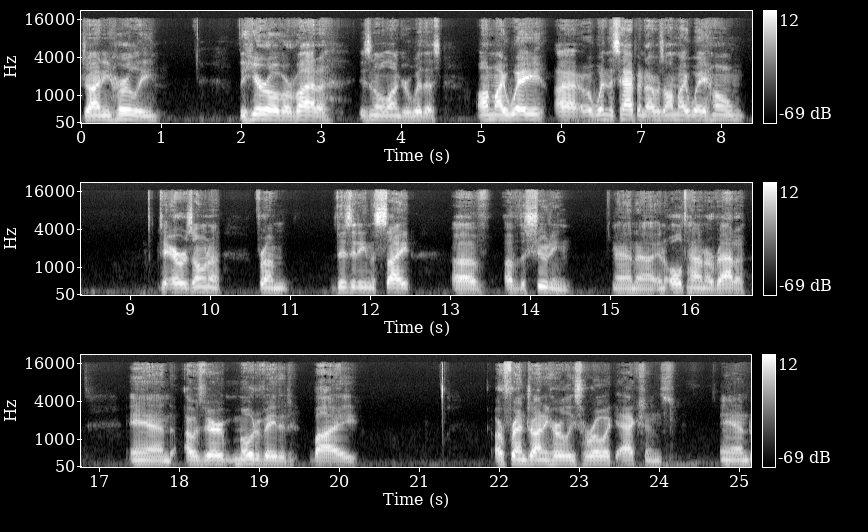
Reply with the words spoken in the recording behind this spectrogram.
Johnny Hurley, the hero of Arvada, is no longer with us. On my way, uh, when this happened, I was on my way home to Arizona from visiting the site of of the shooting and uh, in Old Town Arvada, and I was very motivated by our friend Johnny Hurley's heroic actions. And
